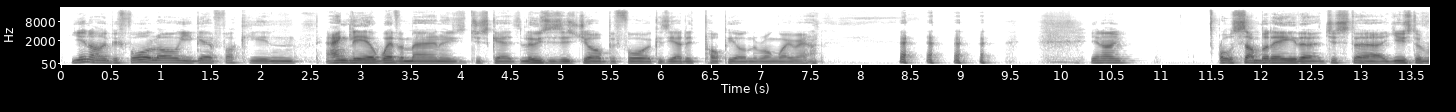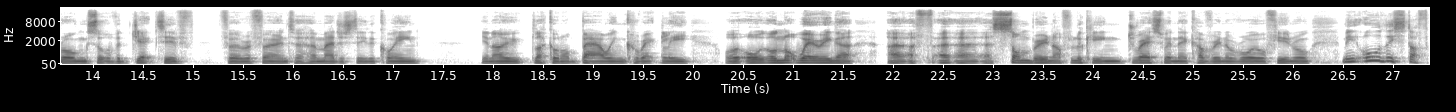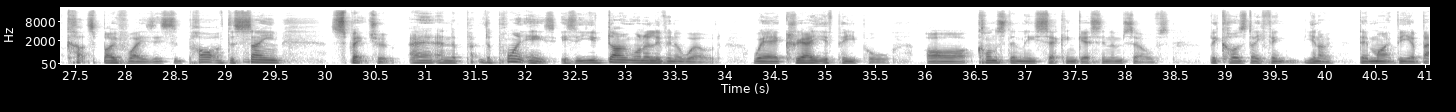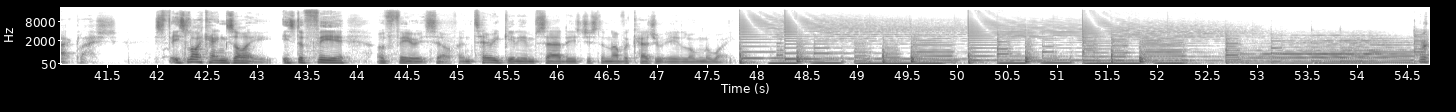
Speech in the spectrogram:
you know, before long, you get a fucking Anglia weatherman who just gets loses his job before because he had a poppy on the wrong way around. you know, or somebody that just uh, used the wrong sort of adjective for referring to Her Majesty the Queen. You know, like or not bowing correctly, or or, or not wearing a a, a, a, somber enough looking dress when they're covering a royal funeral. I mean, all this stuff cuts both ways. It's part of the same spectrum. And, and the the point is, is that you don't want to live in a world where creative people are constantly second guessing themselves because they think you know there might be a backlash. It's, it's like anxiety. It's the fear of fear itself. And Terry Gilliam, sadly, is just another casualty along the way.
